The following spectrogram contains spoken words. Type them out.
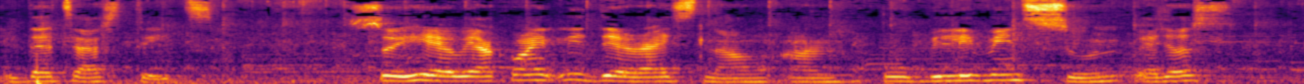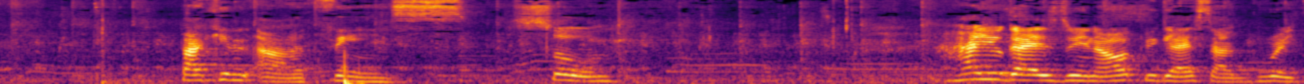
in delta state. So here we are currently there right now and we'll be leaving soon. We're just packing our things. So how you guys doing? I hope you guys are great.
